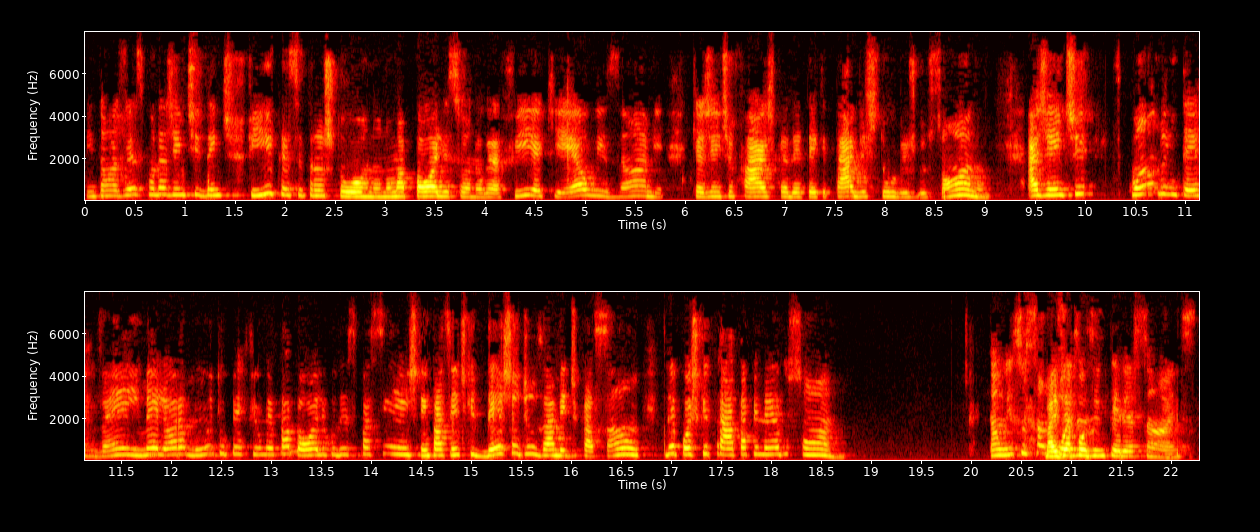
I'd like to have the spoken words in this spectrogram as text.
Então, às vezes, quando a gente identifica esse transtorno numa polissonografia, que é o exame que a gente faz para detectar distúrbios do sono, a gente quando intervém, melhora muito o perfil metabólico desse paciente. Tem paciente que deixa de usar medicação depois que trata a apneia do sono. Então, isso são Mas é coisas é... interessantes.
